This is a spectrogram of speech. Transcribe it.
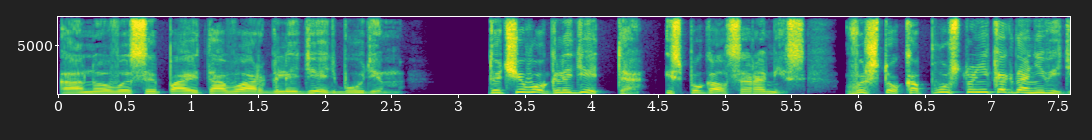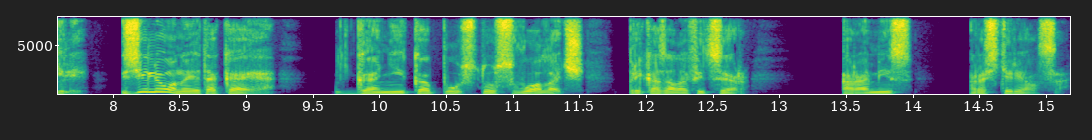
А ну высыпай товар, глядеть будем». «Да чего глядеть-то?» — испугался Арамис. «Вы что, капусту никогда не видели? Зеленая такая!» «Гони капусту, сволочь!» — приказал офицер. Арамис растерялся.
